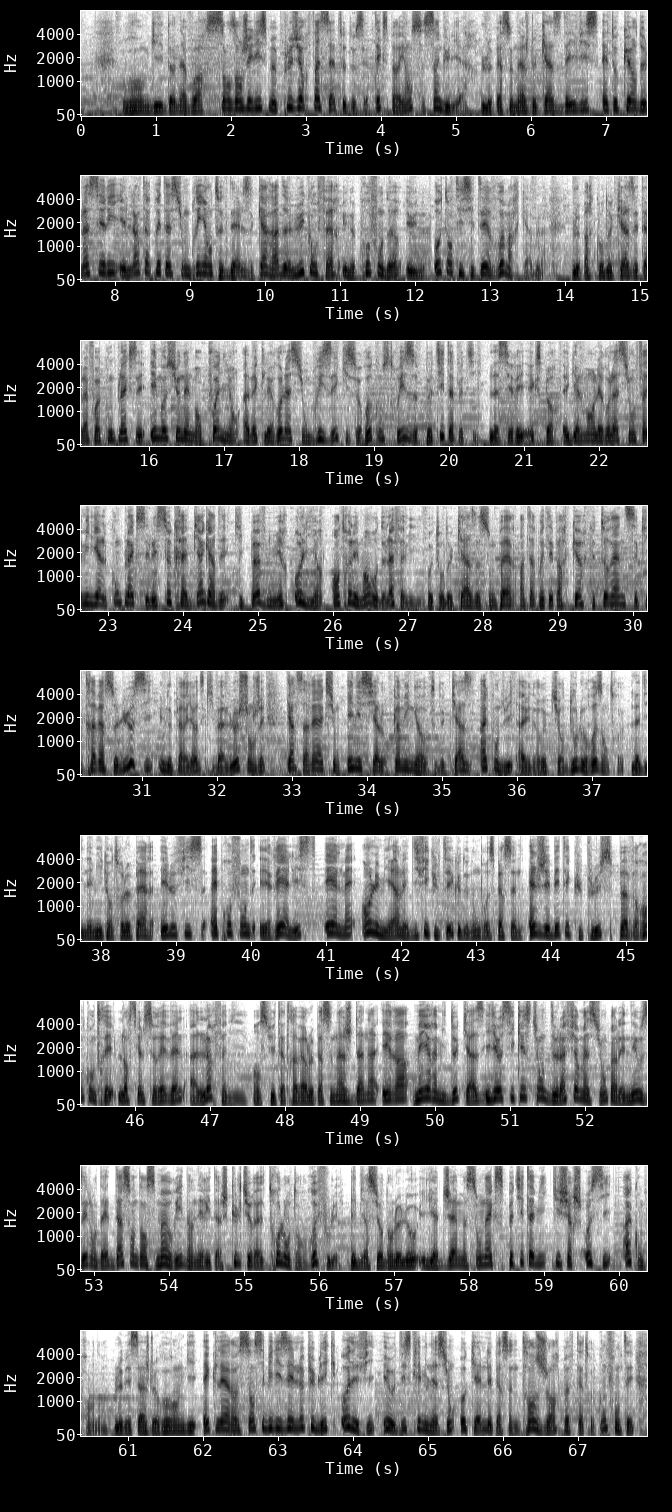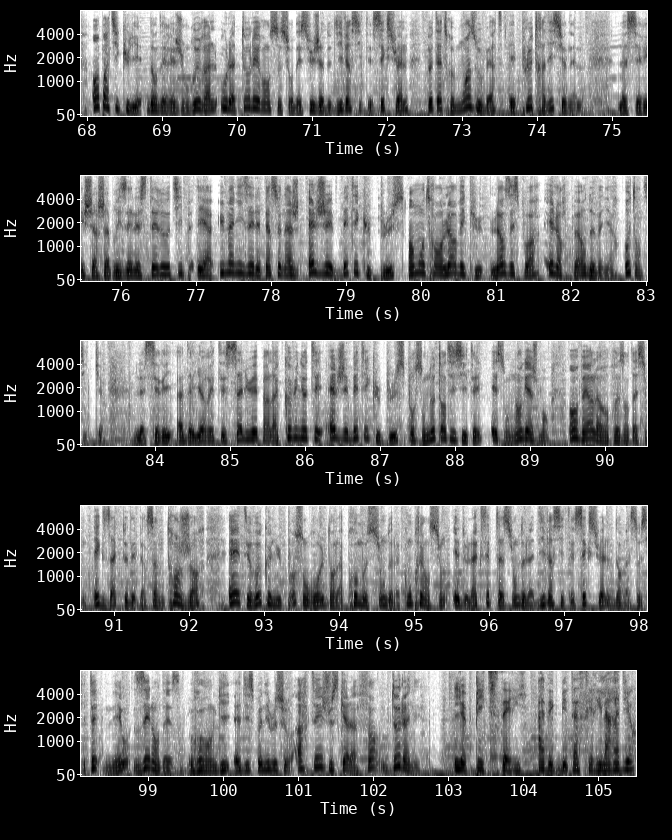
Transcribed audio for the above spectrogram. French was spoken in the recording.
Rongi donne à voir sans angélisme plusieurs facettes de cette expérience singulière. Le personnage de Kaz Davis est au cœur de la série et l'interprétation brillante d'Elze Karad lui confère une profondeur et une authenticité remarquables. Le parcours de Kaz est à la fois complexe et émotionnellement poignant avec les relations brisées qui se reconstruisent petit à petit. La série explore également les relations familiales complexes et les secrets bien gardés qui peuvent nuire au lien entre les membres de la famille. Autour de Kaz, son père, interprété par Kirk Torrance, qui traverse lui aussi une période qui va le changer car sa réaction initiale au coming out de Kaz a conduit à une rupture douloureuse entre eux. La dynamique entre le père et le fils est profonde et réaliste et elle met en lumière les difficultés que de nombreuses personnes LGBTQ+ peuvent rencontrer lorsqu'elles se révèlent à leur famille. Ensuite, à travers le personnage d'Anna Hera, meilleur ami de Kaz, il y a aussi question de l'affirmation par les Néo-Zélandais d'ascendance maori d'un héritage culturel trop longtemps refoulé. Et bien sûr, dans le lot, il y a Jem, son ex-petite amie, qui cherche aussi à comprendre. Le message de Rorangi est clair, sensibiliser le public aux défis et aux discriminations auxquelles les personnes transgenres peuvent être confrontées, en particulier dans des régions rurales où la tolérance sur des sujets de diversité sexuelle peut être moins ouverte et plus traditionnelle. La série cherche à briser les stéréotypes et à humaniser les personnages LGBTQ+, en montrant leur vécu, leurs espoirs et leurs peurs de manière authentique. La série a d'ailleurs été saluée par la communauté LGBTQ+, pour son authenticité et son engagement envers la représentation exacte des personnes transgenres a été reconnue pour son rôle dans la promotion de la compréhension et de l'acceptation de la diversité sexuelle dans la société néo-zélandaise. Rorangi est disponible sur Arte jusqu'à la fin de l'année. Le Pitch Série avec Beta Série La Radio.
